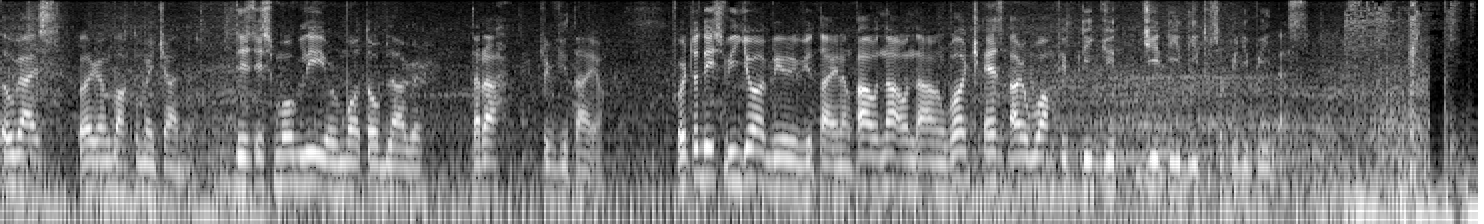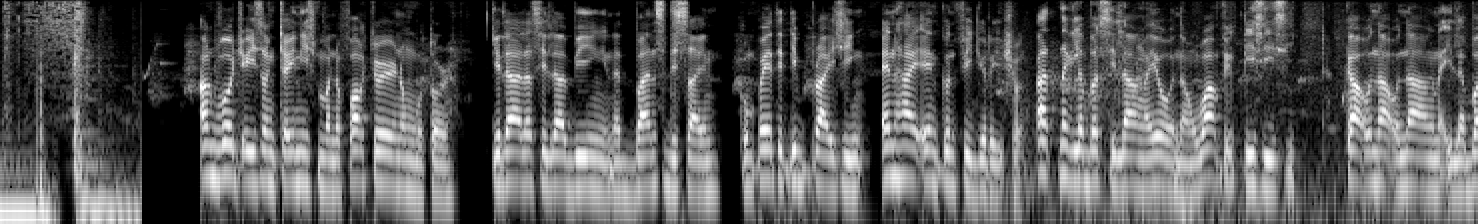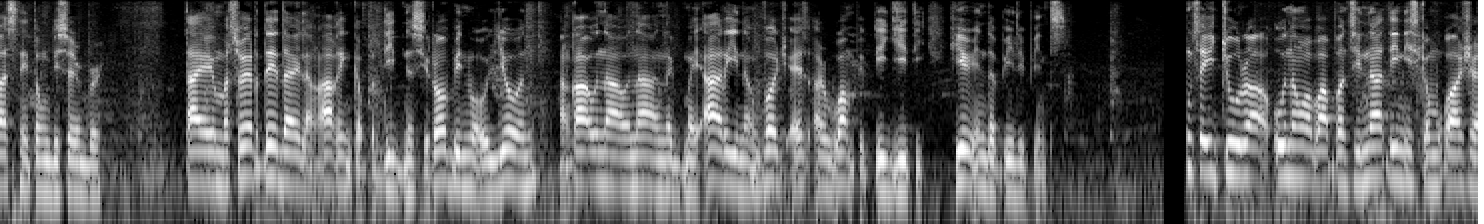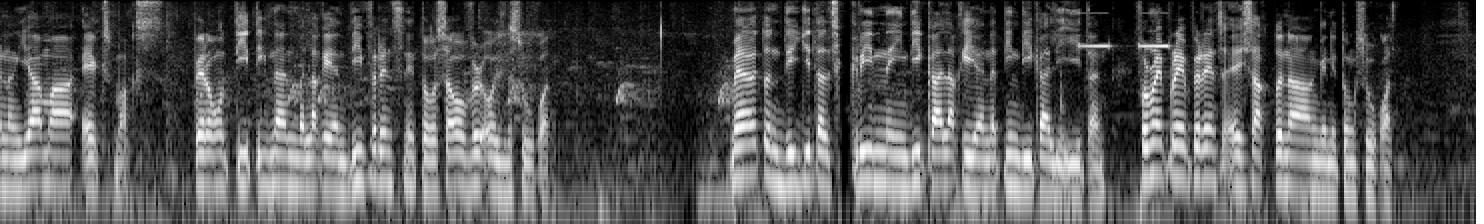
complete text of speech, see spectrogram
Hello guys, welcome back to my channel. This is Mowgli, your moto vlogger. Tara, review tayo. For today's video, agri-review tayo ng kauna-una ang Vogue SR150 GT dito sa Pilipinas. Ang Vogue ay isang Chinese manufacturer ng motor. Kilala sila being in advanced design, competitive pricing, and high-end configuration. At naglabas sila ngayon ng 150cc. Kauna-una ang nailabas nitong December. Tayo ay maswerte dahil ang aking kapatid na si Robin Maulyon ang kauna-una ang nagmay-ari ng Vogue SR 150 GT here in the Philippines. Kung sa itsura, unang mapapansin natin is kamukha siya ng Yamaha X-Max. Pero kung titignan, malaki ang difference nito sa overall na sukat. Meron itong digital screen na hindi kalakihan at hindi kaliitan. For my preference ay sakto na ang ganitong sukat.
